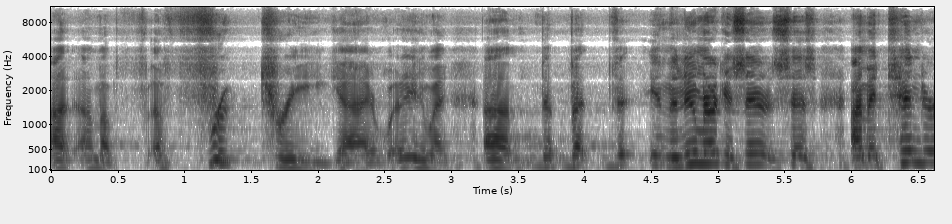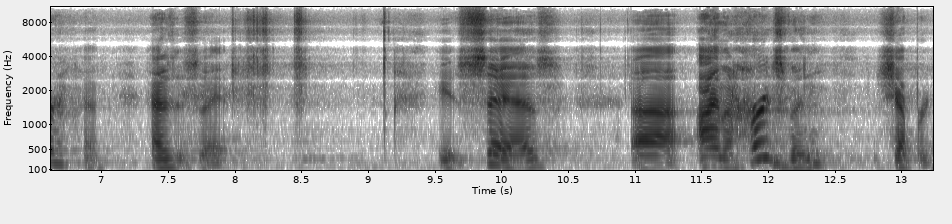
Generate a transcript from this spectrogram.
I, am a, a, fruit tree guy. Anyway, uh, the, but the, in the New American Standard it says I'm a tender. How does it say it? It says uh, I'm a herdsman, shepherd,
